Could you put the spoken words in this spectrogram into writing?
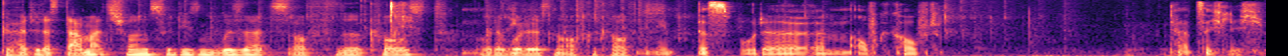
gehörte das damals schon zu diesen Wizards of the Coast oder wurde das nur aufgekauft? Nee, das wurde ähm, aufgekauft. Tatsächlich.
